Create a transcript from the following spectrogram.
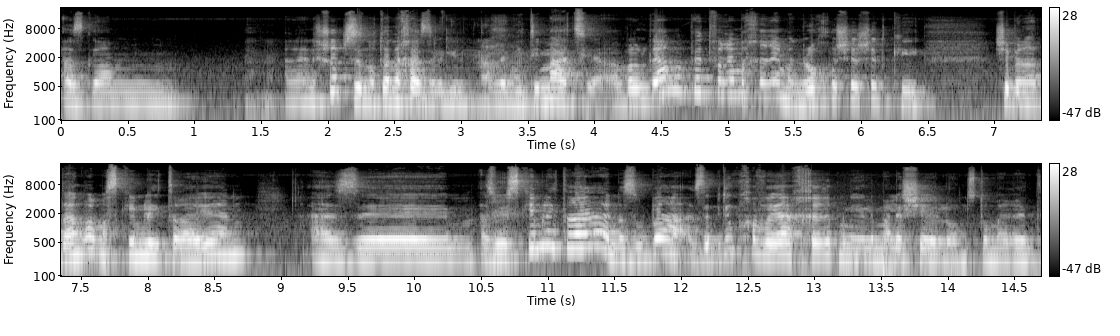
אז גם, אני חושבת שזה נותן לך איזו. נכון. לגיטימציה, אבל גם בדברים אחרים, אני לא חוששת כי כשבן אדם כבר מסכים להתראיין, אז, אה, אז הוא הסכים להתראיין, אז הוא בא, זה בדיוק חוויה אחרת מלמלא שאלון, זאת אומרת,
